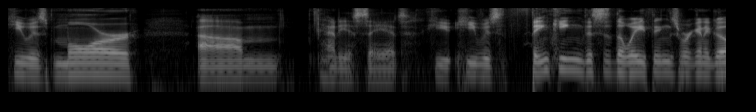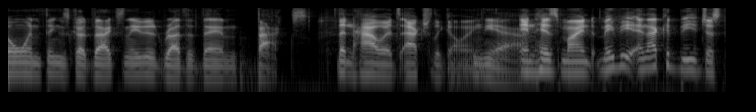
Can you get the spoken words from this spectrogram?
he was more um how do you say it? He he was thinking this is the way things were going to go when things got vaccinated rather than facts. Than how it's actually going. Yeah. In his mind, maybe, and that could be just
